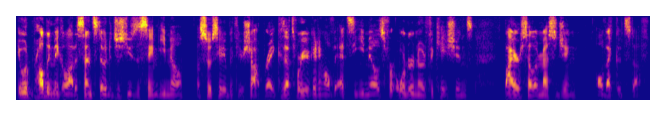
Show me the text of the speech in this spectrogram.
It would probably make a lot of sense, though, to just use the same email associated with your shop, right? Because that's where you're getting all the Etsy emails for order notifications, buyer seller messaging, all that good stuff.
